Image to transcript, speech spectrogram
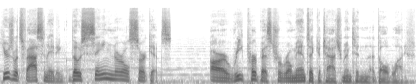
Here's what's fascinating those same neural circuits are repurposed for romantic attachment in adult life.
